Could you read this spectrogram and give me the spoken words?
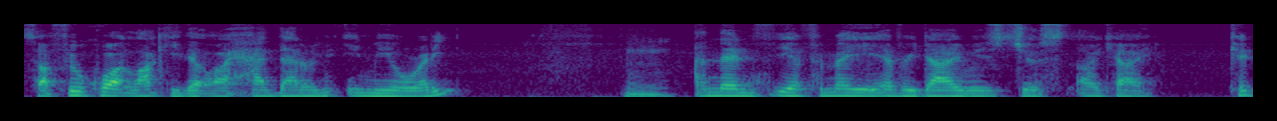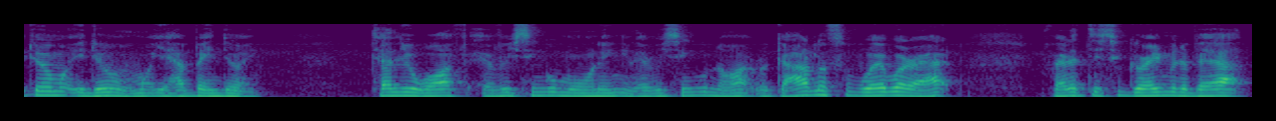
So I feel quite lucky that I had that in, in me already. Hmm. And then, yeah, for me, every day was just okay. Keep doing what you're doing, what you have been doing. Tell your wife every single morning and every single night, regardless of where we're at. If we had a disagreement about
